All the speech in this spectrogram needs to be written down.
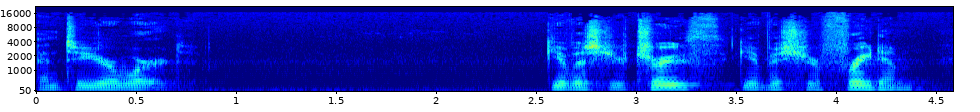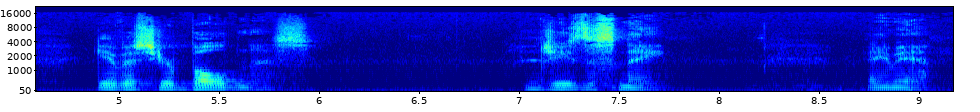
and to your word. Give us your truth, give us your freedom, give us your boldness. In Jesus' name, amen.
